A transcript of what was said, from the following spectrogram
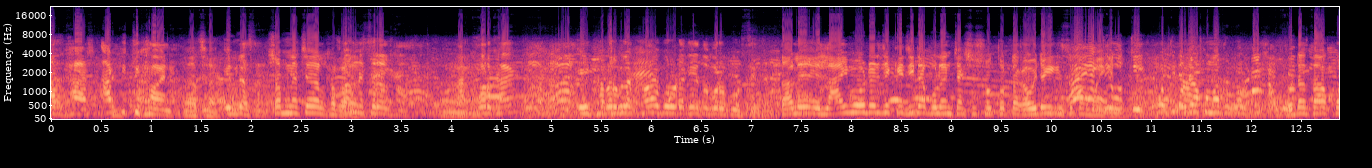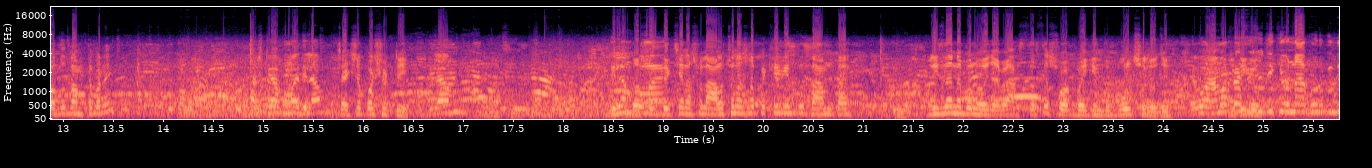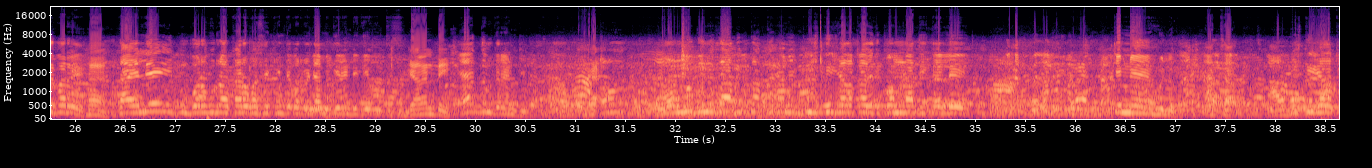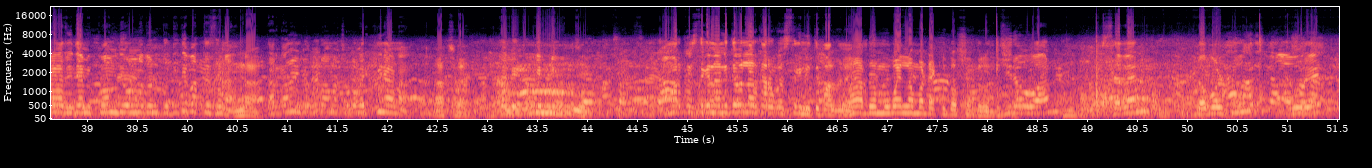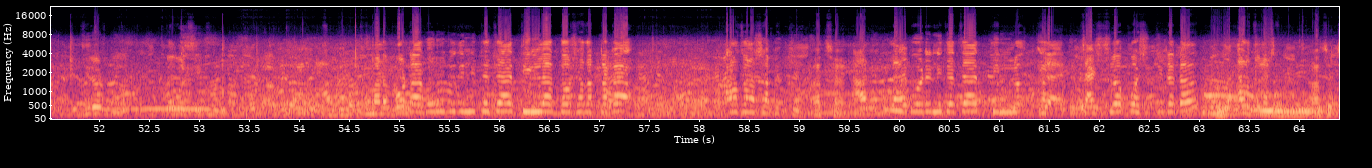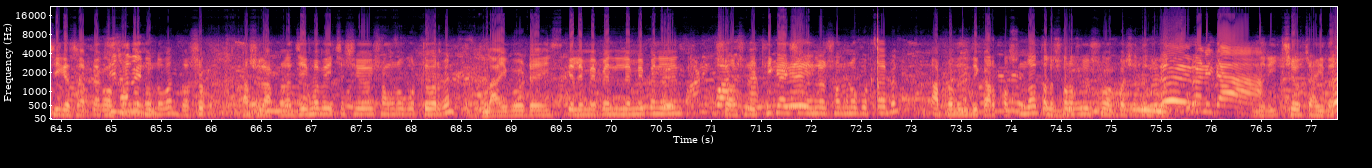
আর ঘাস আর কিছু খাওয়ায় না। আচ্ছা। এগুলো আছে। সব ন্যাচারাল খাবার। সব ন্যাচারাল খাওয়া। আর খড় খায়। এই খাবারগুলো গরুটাকে এত বড় করছে। তাহলে লাইভ যে কেজিটা বলেন চারশো সত্তর টাকা ওইটাকে কিছু কম হয় ওটা কমাতে ওটা তাও কত দাম পারে? পাঁচ টাকা কমাই দিলাম। চারশো পঁয়ষট্টি। দিলাম। দিলাম দর্শক দেখছেন আসলে আলোচনা সাপেক্ষে কিন্তু দামটা রিজনেবল হয়ে যাবে। আস্তে আস্তে শখ ভাই কিন্তু বলছিল যে এবং আমার কাছে যদি কেউ না গরু কিনতে পারে হ্যাঁ। তাহলে বড় গরু আর কারও কাছে কিনতে পারবেন এটা আমি গ্যারান্টি দিয়ে বলতেছি। গ্যারান্টি একদম গ্যারান্টি কারণ অন্য দিনে যা দিব তার থেকে আমি বিশ তিরিশ হাজার টাকা যদি কম না দিই তাহলে কেমনে হইল? আচ্ছা আর বিশ তিরিশ হাজার টাকা যদি আমি কম দিই অন্য জন তো দিতে পারতেছে না না। তার কারণে এটা আমার ছোট ভাই কিনা না। আচ্ছা। তাহলে কেমনি হচ্ছে? আমার কাছ থেকে না নিতে পারলে আর কারও কাছ থেকে নিতে পারবে না। আপনার মোবাইল নাম্বারটা একটু দর্শন উদ্দেশ্যে zero one seven double two four eight zero two double six. মানে গোটা গরু যদি নিতে চায় তিন লাখ দশ হাজার টাকা আলোচনা সাপেক্ষে। আচ্ছা। আর যদি লাইভ ওয়েটে নিতে চায় তিন চারশো পঁয়ষট্টি টাকা আলোচনা সাপেক্ষে। আচ্ছা ঠিক আছে। আপনাকে অসংখ্য ধন্যবাদ। দর্শক আসলে আপনারা যেভাবে ইচ্ছা সেভাবে সংগ্রহ করতে পারবেন। লাইভ ওয়েটে স্কেলে মেপে নিলে মেপে নিলেন সরাসরি ঠিক আছে সংগ্রহ করতে পারবেন। আপনাদের যদি কারও পছন্দ হয় তাহলে সরাসরি ভাইয়ের সাথে ইচ্ছে ও চাহিদা।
